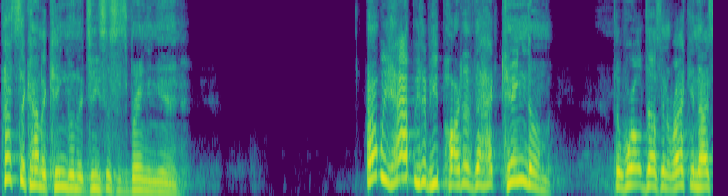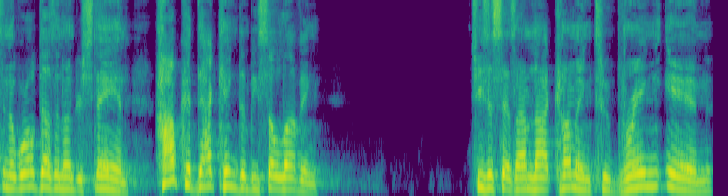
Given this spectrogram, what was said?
That's the kind of kingdom that Jesus is bringing in. Aren't we happy to be part of that kingdom? The world doesn't recognize and the world doesn't understand. How could that kingdom be so loving? Jesus says, I'm not coming to bring in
